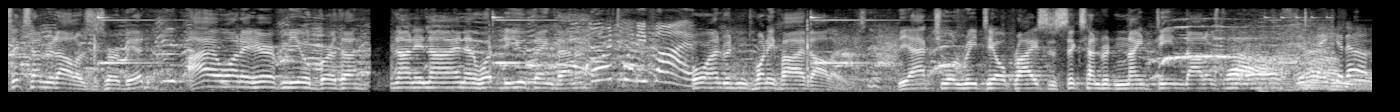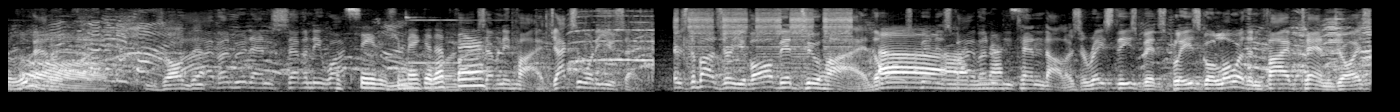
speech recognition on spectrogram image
Six hundred dollars is her bid. I want to hear from you, Bertha. Ninety-nine, and what do you think, Vanna? 425. Four hundred and twenty-five dollars. The actual retail price is six hundred and nineteen dollars. Didn't make it up. It's all down. 571. Let's see, did you make it up there? 75. Jackson, what do you say? There's the buzzer. You've all bid too high. The lowest bid is $510. Erase these bids, please. Go lower than 510, Joyce.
